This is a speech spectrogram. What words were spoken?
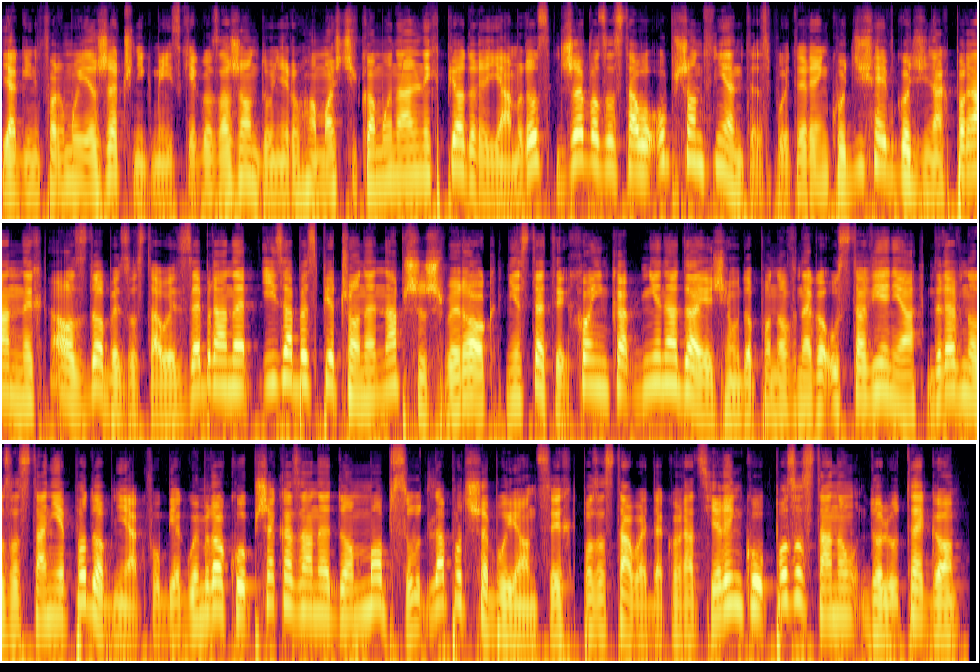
Jak informuje rzecznik Miejskiego Zarządu Nieruchomości Komunalnych Piotr Jamrus, drzewo zostało uprzątnięte z płyty rynku dzisiaj w godzinach porannych, a ozdoby zostały zebrane i zabezpieczone na przyszły rok. Niestety choinka nie nadaje się do ponownego ustawienia. Drewno zostanie, podobnie jak w ubiegłym roku, przekazane do MOPS-u dla potrzebujących. Pozostałe dekoracje rynku pozostaną do lutego.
